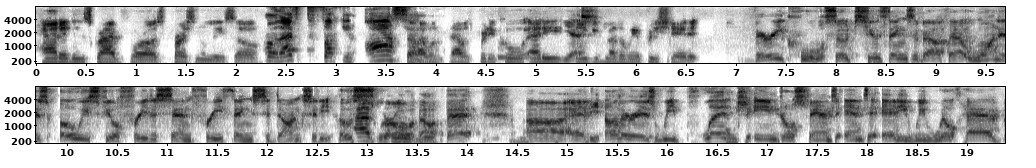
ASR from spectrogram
had it inscribed for us personally. So Oh, that's fucking awesome. that was that was pretty cool, Eddie. Yes. Thank you, brother. We appreciate it. Very cool. So two things about that. One is always feel free to send free things to Dong City hosts. We're all about that. Uh, and the other is we pledge Angels fans and to Eddie, we will have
